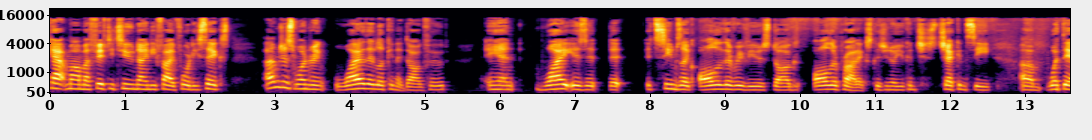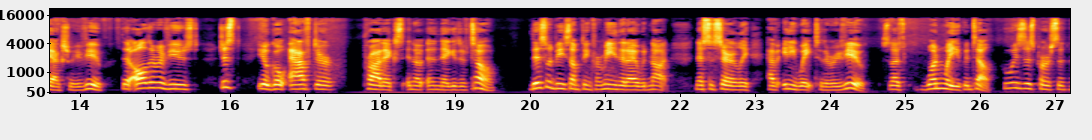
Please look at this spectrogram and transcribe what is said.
Cat Mama 529546, I'm just wondering why are they looking at dog food? And why is it that it seems like all of the reviews, dogs, all their products, because you know you can ch- check and see um, what they actually review, that all the reviews just you know go after products in a, in a negative tone. This would be something for me that I would not necessarily have any weight to the review. So that's one way you can tell who is this person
